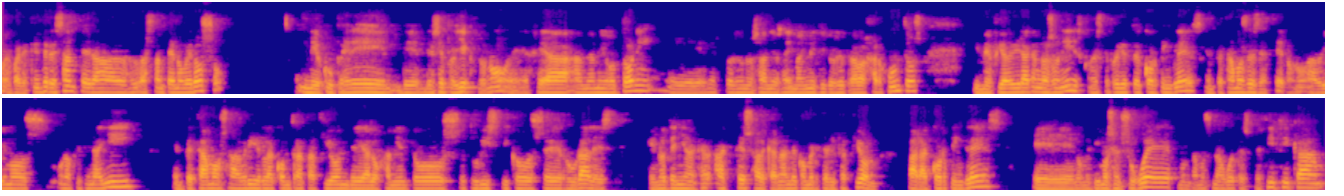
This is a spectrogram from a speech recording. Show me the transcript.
me pareció interesante, era bastante novedoso y me ocupé de, ese proyecto, ¿no? Dejé a, mi amigo Tony, eh, después de unos años ahí magníficos de trabajar juntos, y me fui a vivir a Cangas con este proyecto de corte inglés, que empezamos desde cero, ¿no? Abrimos una oficina allí, empezamos a abrir la contratación de alojamientos turísticos eh, rurales que no tenían acceso al canal de comercialización para corte inglés, eh, lo metimos en su web, montamos una web específica,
